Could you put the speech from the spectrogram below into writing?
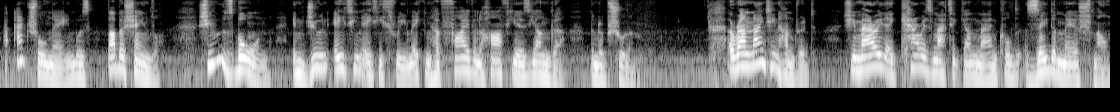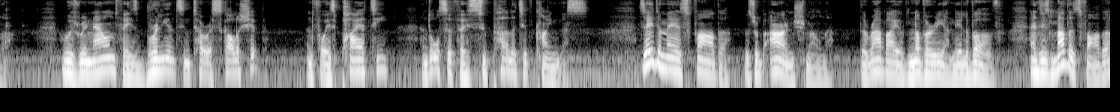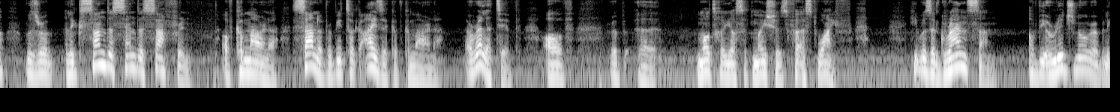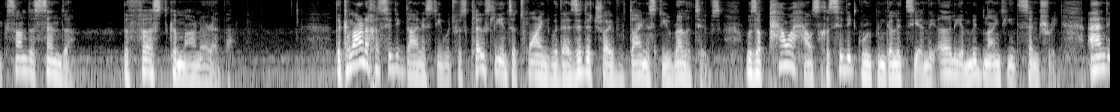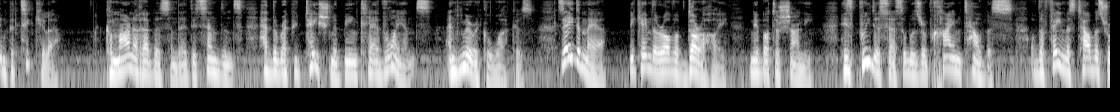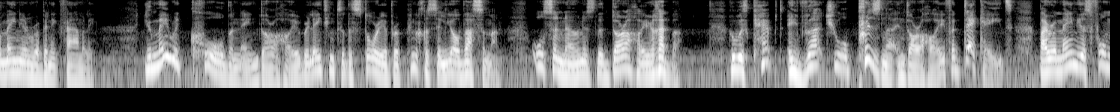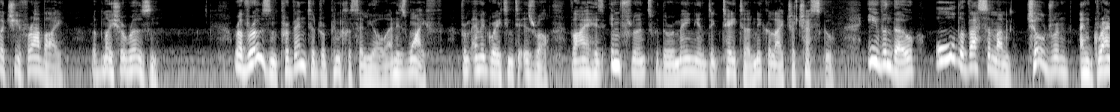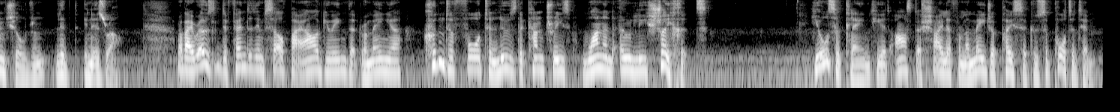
Her actual name was Baba Shendel. She was born in June 1883, making her five and a half years younger than Reb Shulam. Around 1900, she married a charismatic young man called Zayda Meir Shmelner, who was renowned for his brilliance in Torah scholarship and for his piety and also for his superlative kindness. Zayda Meir's father was Reb Aaron Schmelner, the rabbi of Novaria near Lvov, and his mother's father was Reb Alexander Sender Safrin of Kamarna, son of Rabbi Yitzchak Isaac of Kamarna, a relative of Reb, uh, Yosef Moshe's first wife. He was a grandson of the original Reb Alexander Sender, the first Kamarna Rebbe. The Kamarna Hasidic dynasty, which was closely intertwined with their Zidichov dynasty relatives, was a powerhouse Hasidic group in Galicia in the early and mid 19th century, and in particular, Kamarna Rebbes and their descendants had the reputation of being clairvoyants and miracle workers. Zayda became the Rav of Dorohoi, near Botoshani. His predecessor was Rav Chaim Talbus, of the famous Talbus Romanian rabbinic family. You may recall the name Dorohoi relating to the story of Rav Pinchas Elio Wasserman, also known as the Dorohoi Rebbe, who was kept a virtual prisoner in Dorohoi for decades by Romania's former chief rabbi, Rav Moshe Rosen. Rav Rosen prevented Rav Pinchas Elio and his wife from emigrating to Israel via his influence with the Romanian dictator Nicolae Ceausescu, even though all the Wasserman children and grandchildren lived in Israel. Rabbi Rosen defended himself by arguing that Romania couldn't afford to lose the country's one and only sheikhet. He also claimed he had asked a shaila from a major posek who supported him.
